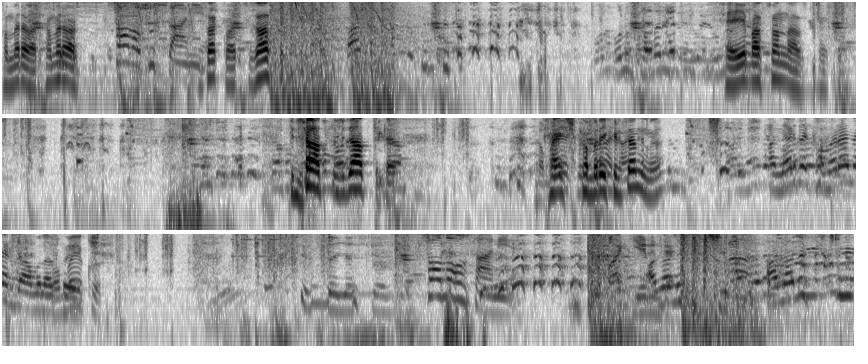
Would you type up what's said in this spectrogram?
Kamera var kamera var. Son 30 saniye. Tuzak var tuzağa sık. Oğlum kamerayı F'ye basman lazım kanka. bir daha attı bir daha attı kanka. Kanka şu kamerayı kıracaksın mı? Ha nerede kamera nerede amına Bombayı koyayım? kur. Son 10 saniye. Bak yerinde. Ananı sikeyim. Ananı sikeyim.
